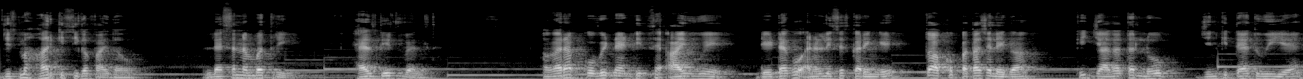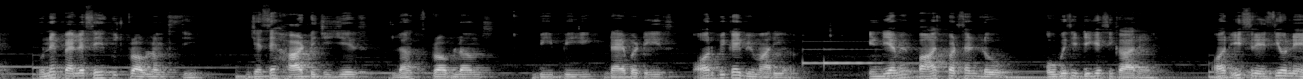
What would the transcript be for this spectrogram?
जिसमें हर किसी का फ़ायदा हो। Lesson number three health is wealth अगर आप कोविड नाइन्टीन से आए हुए डेटा को एनालिसिस करेंगे तो आपको पता चलेगा कि ज़्यादातर लोग जिनकी डेथ हुई है, उन्हें पहले से ही कुछ प्रॉब्लम्स थी। जैसे heart diseases lungs problems BP diabetes और भी कई बीमारियाँ। इंडिया में पाँच परसेंट लोग ओबेसिटी के शिकार हैं और इस रेशियो ने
